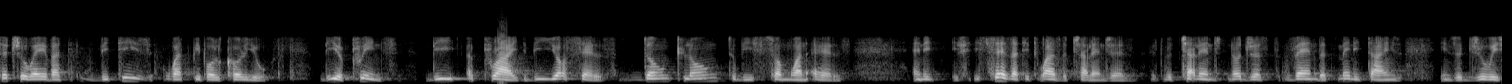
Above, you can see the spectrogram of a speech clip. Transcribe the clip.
such a way that it is what people call you. Be a prince, be a pride, be yourself. Don't long to be someone else. And it, it says that it was the challenge, the challenge not just then but many times in the Jewish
